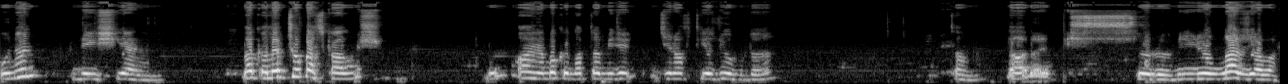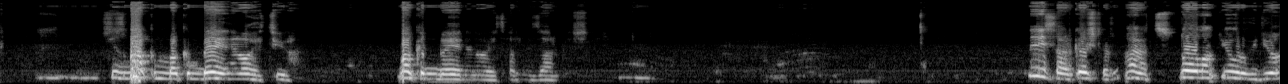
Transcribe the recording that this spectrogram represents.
Onun değişiği herhalde. Bakalım çok az kalmış. Aynen bakın hatta bir ciraft yazıyor burada da. Tamam. Daha böyle bir sürü milyonlarca var. Siz bakın bakın beğenin o yetiyor. Bakın beğenin o yeter bize arkadaşlar. Neyse arkadaşlar. Evet. Doğulan Euro video.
